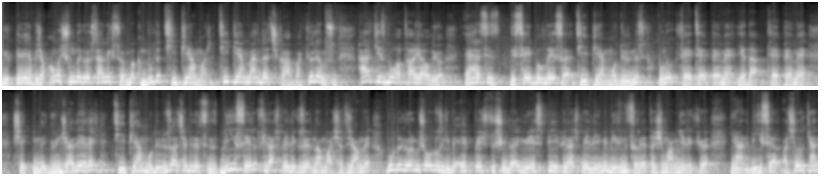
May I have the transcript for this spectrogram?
yükleme yapacağım. Ama şunu da göstermek istiyorum. Bakın burada TPM var. TPM bende açık abi. Bak görüyor musun? Herkes bu hatayı alıyor. Eğer siz disabled'daysa TPM modülünüz bunu FTPM ya da TPM şeklinde güncelleyerek TPM modülünüzü açabilirsiniz. Bilgisayarı flash bellek üzerinden başlatacağım ve burada görmüş olduğunuz gibi F5 tuşuyla USB flash belleğimi birinci sıraya taşımak taşımam gerekiyor. Yani bilgisayar açılırken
